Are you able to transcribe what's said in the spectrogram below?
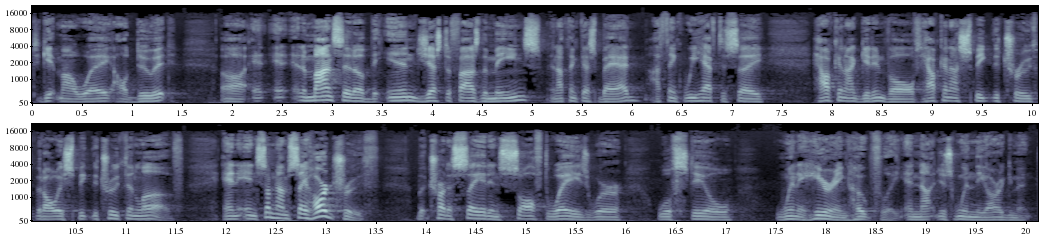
to get my way, I'll do it. Uh, and, and, and a mindset of the end justifies the means, and I think that's bad. I think we have to say, how can I get involved? How can I speak the truth, but always speak the truth in love? And, and sometimes say hard truth, but try to say it in soft ways where we'll still win a hearing, hopefully, and not just win the argument.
